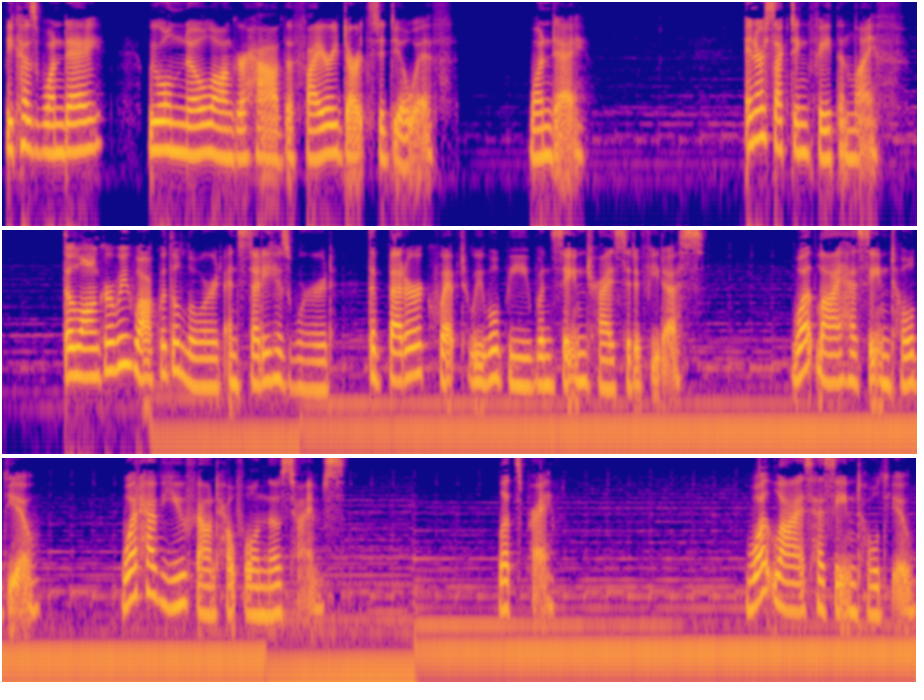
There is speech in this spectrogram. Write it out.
Because one day, we will no longer have the fiery darts to deal with. One day. Intersecting faith and life. The longer we walk with the Lord and study His Word, the better equipped we will be when Satan tries to defeat us. What lie has Satan told you? What have you found helpful in those times? Let's pray. What lies has Satan told you?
